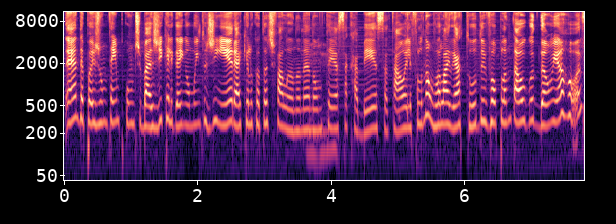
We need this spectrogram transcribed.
né, depois de um tempo com o Tibagi, que ele ganhou muito dinheiro, é aquilo que eu tô te falando, né? Não uhum. ter essa cabeça tal. Ele falou: não, vou largar tudo e vou plantar algodão e arroz.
